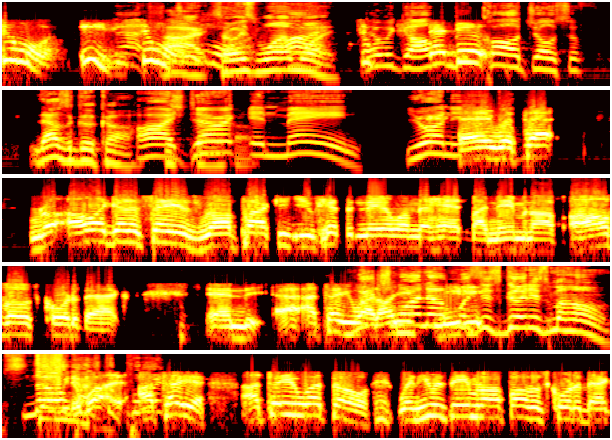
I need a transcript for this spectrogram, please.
Two more. Easy. Yeah, Two more. All right, so it's one All one. right, There we go. That deal- Call Joseph. That was a good call. All right, Derek call. in Maine. You're on the Hey, with that, all I gotta say is, Rob Parker, you hit the nail on the head by naming off all those quarterbacks. And I, I tell you Which what, all you one of them media- was as good as Mahomes? No, Tell me. Well, I'll tell you, I'll tell you what though. When he was naming off all those quarterbacks,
